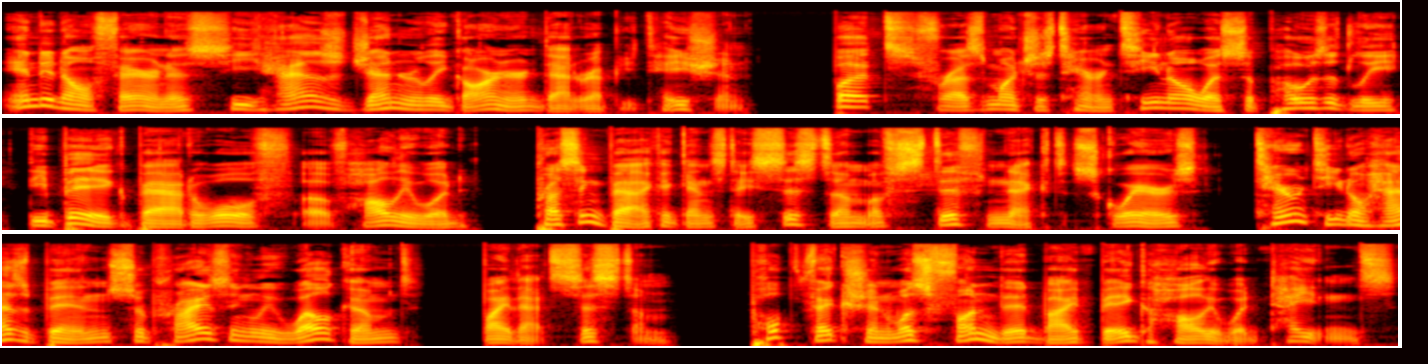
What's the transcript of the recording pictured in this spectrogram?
And in all fairness, he has generally garnered that reputation. But for as much as Tarantino was supposedly the big bad wolf of Hollywood, pressing back against a system of stiff necked squares, Tarantino has been surprisingly welcomed by that system. Pulp Fiction was funded by big Hollywood titans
